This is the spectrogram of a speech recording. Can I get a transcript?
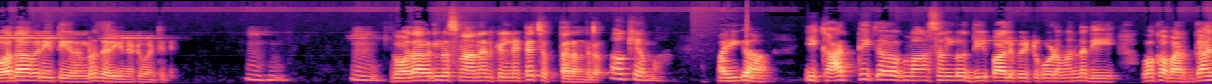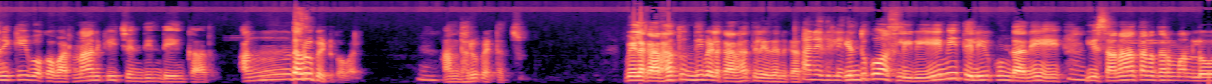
గోదావరి తీరంలో జరిగినటువంటిది. గోదావరిలో స్నానానికి వెళ్ళినట్టే చెప్తారు అందులో. ఓకే అమ్మా. పైగా ఈ కార్తీక మాసంలో దీపాలు పెట్టుకోవడం అన్నది ఒక వర్గానికి ఒక వర్ణానికి చెందింది ఏం కాదు. అందరూ పెట్టుకోవాలి. అందరూ పెట్టచ్చు. వీళ్ళకి అర్హత ఉంది వీళ్ళకి అర్హత లేదని కాదు. ఎందుకో అసలు ఇవేమీ తెలియకుండానే ఈ సనాతన ధర్మంలో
